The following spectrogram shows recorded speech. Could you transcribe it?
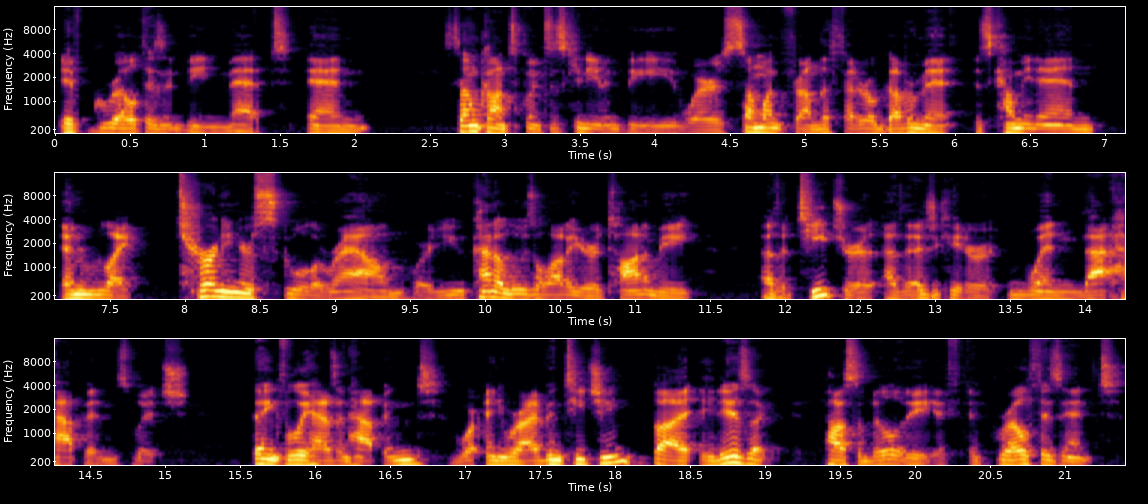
if growth isn't being met. And some consequences can even be where someone from the federal government is coming in and like turning your school around, where you kind of lose a lot of your autonomy as a teacher, as an educator, when that happens, which thankfully hasn't happened anywhere I've been teaching, but it is a possibility if the growth isn't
